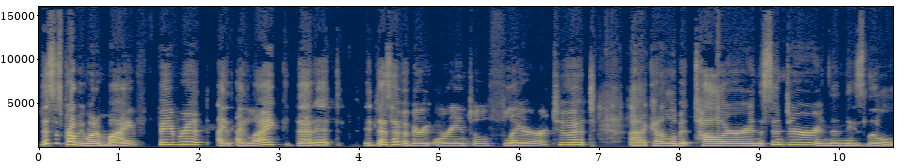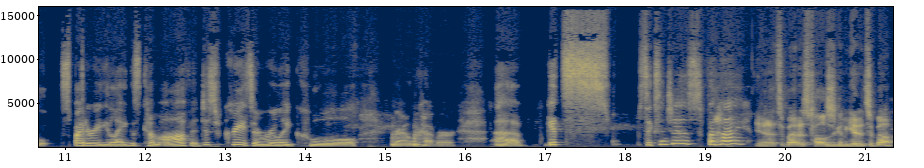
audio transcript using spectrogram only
This is probably one of my favorite. I, I like that it it does have a very oriental flair to it, uh, kind of a little bit taller in the center, and then these little spidery legs come off. It just creates a really cool ground cover. Uh, gets six inches foot high. Yeah, that's about as tall as it's going to get. It's about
